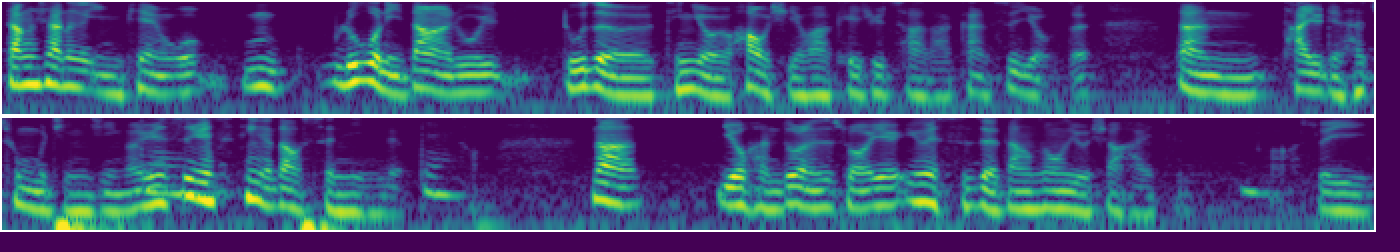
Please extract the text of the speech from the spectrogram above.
当下那个影片，我嗯，如果你当然如果读者听友有好奇的话，可以去查查看，是有的，但它有点太触目惊心，而且是因为是听得到声音的。对，那有很多人是说，因为因为死者当中有小孩子啊，所以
